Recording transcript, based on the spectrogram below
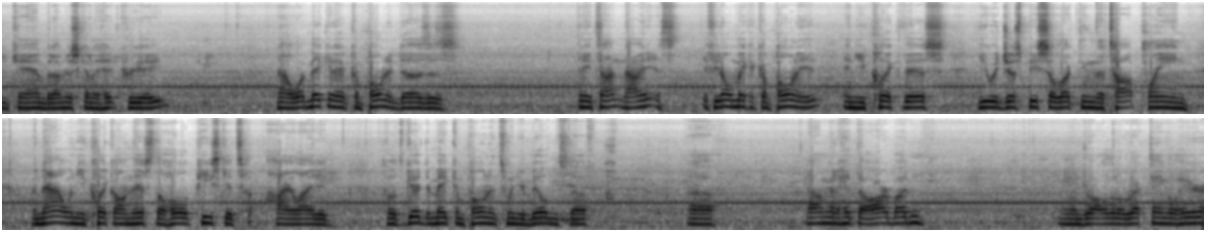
you can, but I'm just going to hit create. Now what making a component does is anytime, now if you don't make a component and you click this, you would just be selecting the top plane but now when you click on this, the whole piece gets highlighted. So it's good to make components when you're building stuff. Uh, now I'm going to hit the R button. I'm going to draw a little rectangle here.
